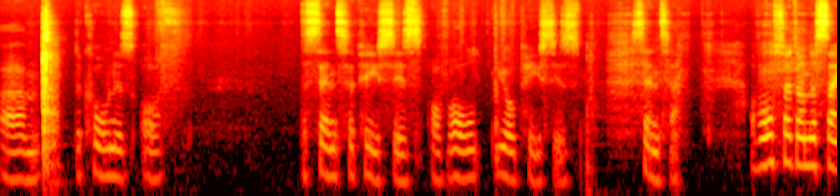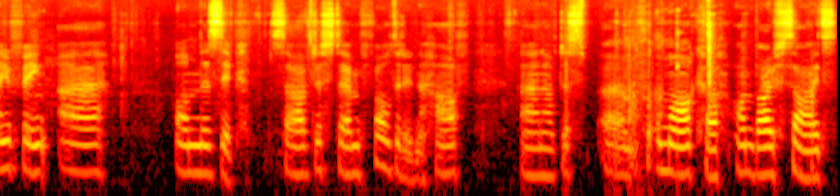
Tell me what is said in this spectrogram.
um, the corners of the centre pieces of all your pieces centre. I've also done the same thing uh, on the zip. So I've just um, folded it in half and I've just um, put a marker on both sides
